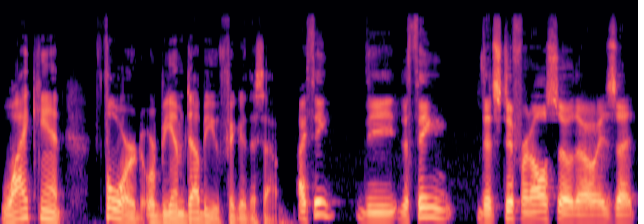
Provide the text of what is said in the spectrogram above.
Why can't Ford or BMW figure this out? I think the the thing that's different also though is that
